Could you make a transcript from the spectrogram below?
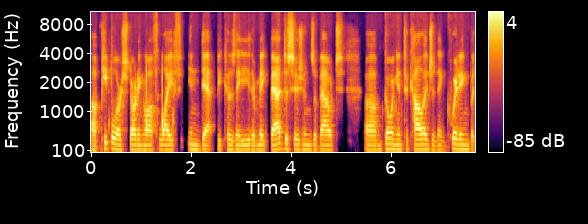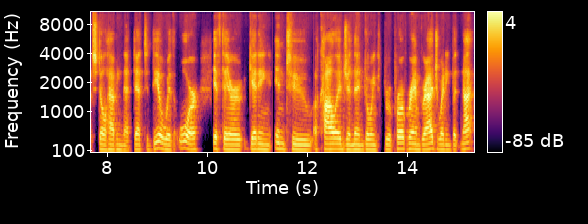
uh, people are starting off life in debt because they either make bad decisions about um, going into college and then quitting, but still having that debt to deal with, or if they're getting into a college and then going through a program, graduating, but not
